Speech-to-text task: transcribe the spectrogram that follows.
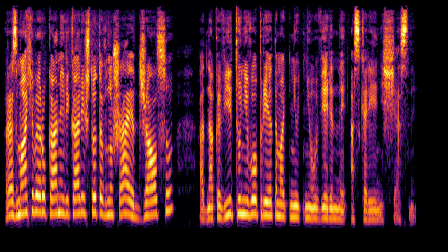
Размахивая руками, викарий что-то внушает Джалсу, однако вид у него при этом отнюдь не уверенный, а скорее несчастный.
